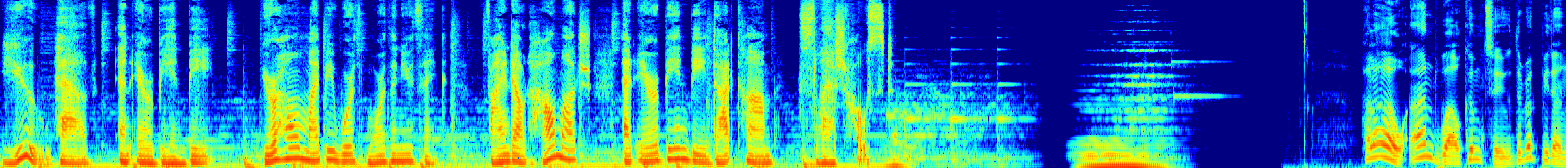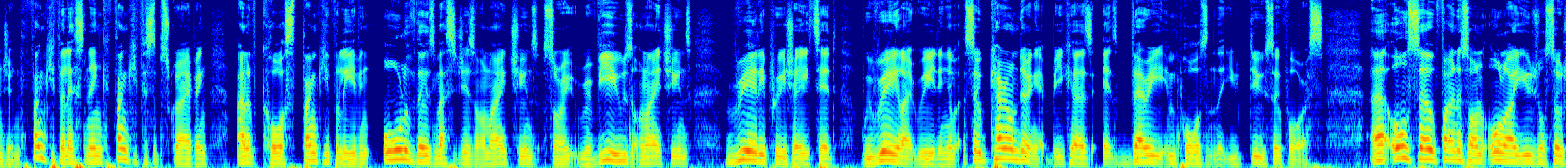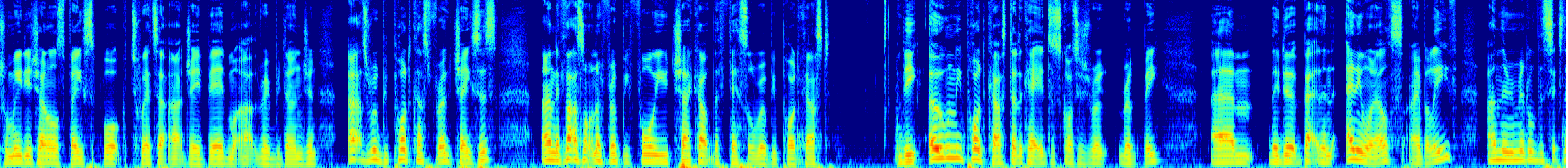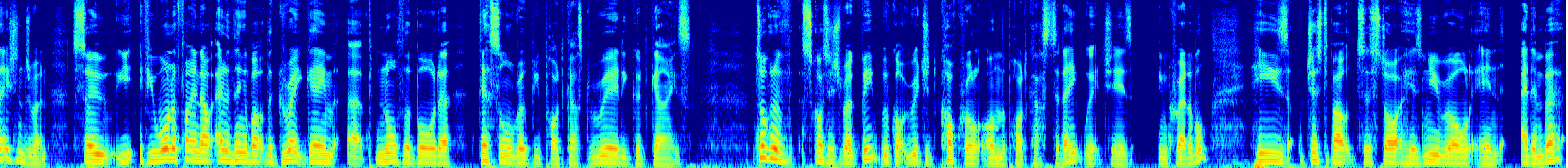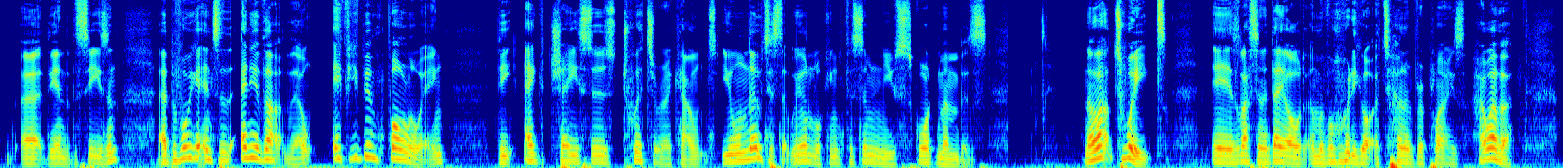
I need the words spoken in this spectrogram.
you have an Airbnb. Your home might be worth more than you think. Find out how much at airbnb.com/slash host. Hello and welcome to the Rugby Dungeon. Thank you for listening, thank you for subscribing, and of course, thank you for leaving all of those messages on iTunes, sorry, reviews on iTunes. Really appreciated. We really like reading them. So carry on doing it because it's very important that you do so for us. Uh, also, find us on all our usual social media channels Facebook, Twitter, at JBeardmore, at the Rugby Dungeon, at Rugby Podcast for Rug Chasers. And if that's not enough rugby for you, check out the Thistle Rugby Podcast, the only podcast dedicated to Scottish rugby. Um, they do it better than anyone else, I believe, and they're in the middle of the Six Nations run. So if you want to find out anything about the great game up north of the border, Thistle Rugby Podcast, really good guys. Talking of Scottish rugby, we've got Richard Cockerill on the podcast today, which is incredible. He's just about to start his new role in Edinburgh uh, at the end of the season. Uh, before we get into any of that, though, if you've been following the Egg Chasers Twitter account, you'll notice that we are looking for some new squad members. Now, that tweet is less than a day old, and we've already got a ton of replies. However,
